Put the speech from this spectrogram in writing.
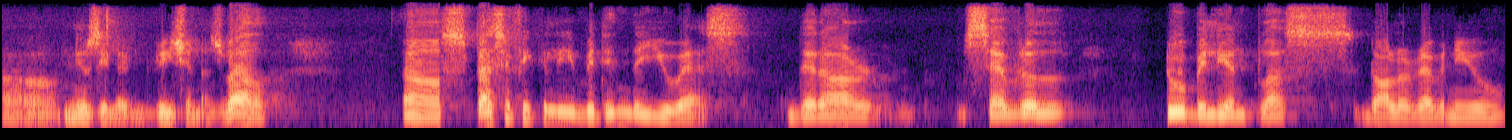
uh, New Zealand region as well. Uh, specifically within the US, there are several 2 billion plus dollar revenue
